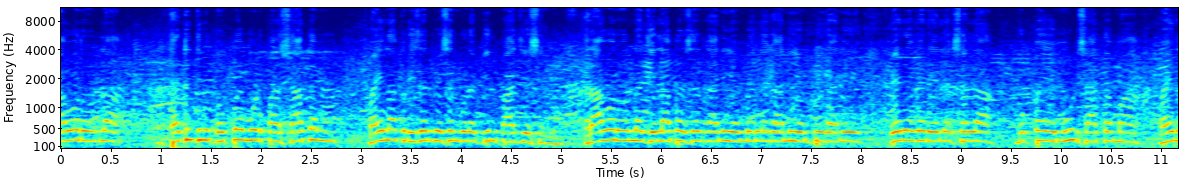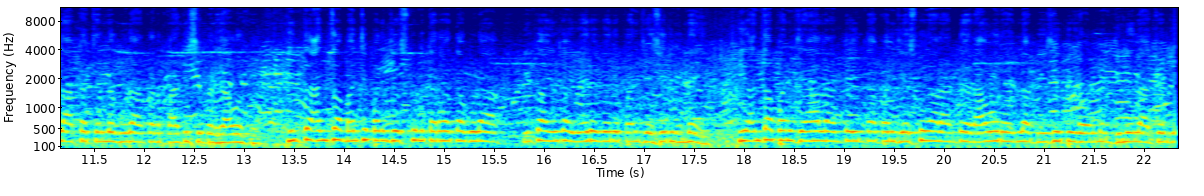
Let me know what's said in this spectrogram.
రావో రోజుల థర్టీ త్రీ ముప్పై మూడు శాతం మహిళలకు రిజర్వేషన్ కూడా బిల్ పాస్ చేసింది. రావో రోజుల్లో జిల్లా పరిషత్ కానీ ఎమ్మెల్యే కానీ ఎంపీ కానీ వేరే వేరే ఎలక్షన్ల ముప్పై మూడు శాతం మహిళా అక్క చెల్లెలు కూడా అక్కడ పార్టిసిపేట్ కావచ్చు ఇంత అంత మంచి పని చేసుకున్న తర్వాత కూడా ఇంకా ఇంకా వేరే వేరే పని చేసేవి ఉన్నాయి. ఈ అంతా పని చేయాలంటే ఇంత పని చేసుకున్నారంటే రావో రోజుల్లో బీజేపీ గవర్నమెంట్ ఢిల్లీలో అత్యంత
